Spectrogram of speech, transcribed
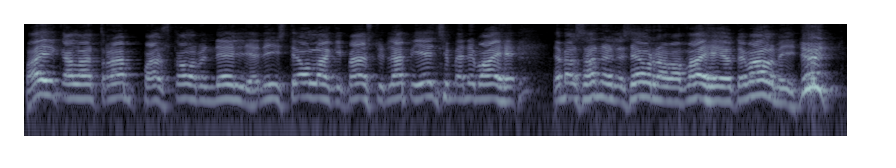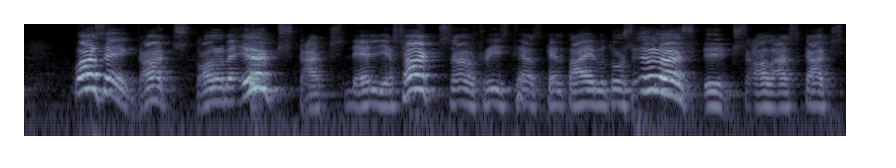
Paikalla tramppaus kolme, neljä. Niistä ollaankin päästy läpi ensimmäinen vaihe. Ja mä sanelen seuraavan vaiheen, joten valmiit. Nyt! Vasen kaksi, kolme, yksi, kaksi, neljä, saksaus, ristiaskel, taivutus, ylös, yksi, alas, kaksi,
